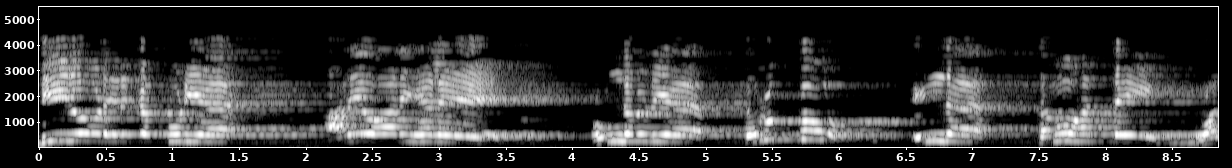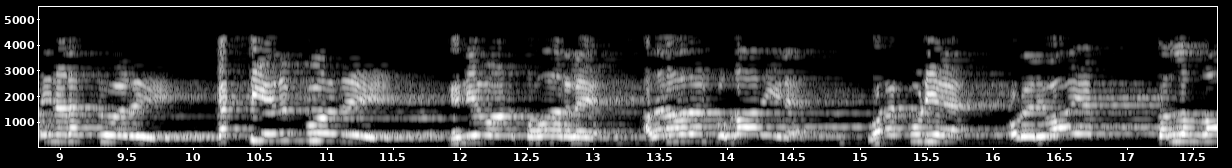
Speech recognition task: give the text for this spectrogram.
தீனோடு இருக்கக்கூடிய அறிவாளிகளே உங்களுடைய பொறுப்பு இந்த சமூகத்தை வழிநடத்துவது கட்டி எழுப்புவது. கண்ணியமான சோதரர்களே அதனாலதான் புகாரியில வரக்கூடிய ஒரு ரிவாயத் சொல்லல்லா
